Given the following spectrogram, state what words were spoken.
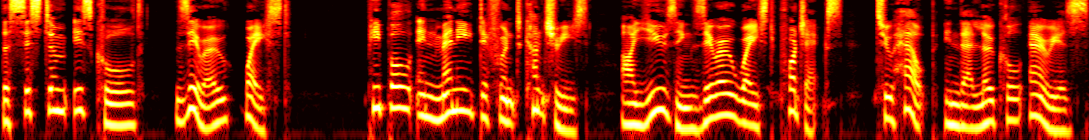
the system is called zero waste. People in many different countries are using zero waste projects to help in their local areas.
